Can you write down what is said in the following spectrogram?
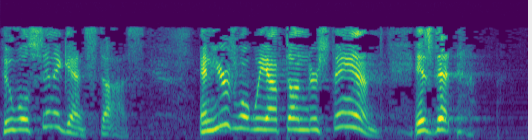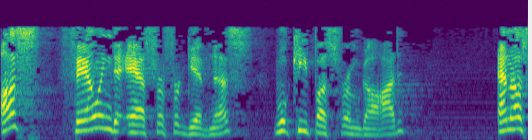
who will sin against us. And here's what we have to understand is that us failing to ask for forgiveness will keep us from God. And us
